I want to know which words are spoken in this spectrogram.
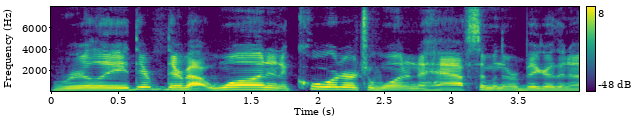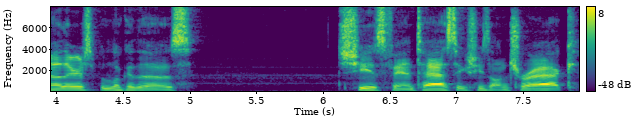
really, they're, they're about one and a quarter to one and a half. Some of them are bigger than others, but look at those. She is fantastic. She's on track.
